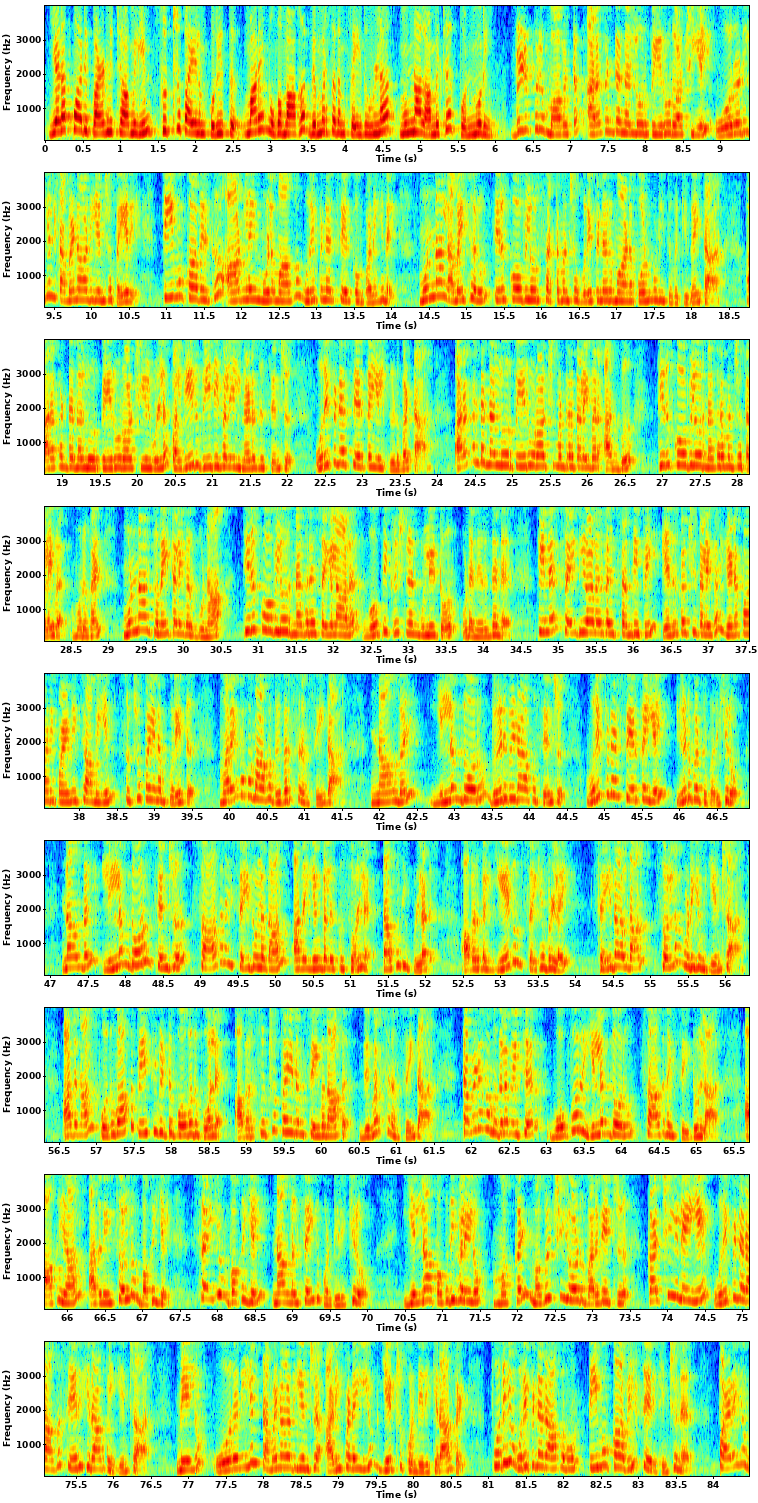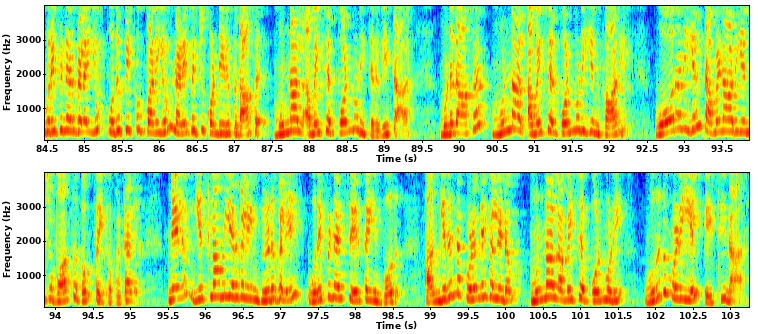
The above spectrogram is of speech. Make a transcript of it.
எடப்பாடி பழனிசாமியின் சுற்றுப்பயணம் குறித்து மறைமுகமாக விமர்சனம் செய்துள்ளார் முன்னாள் அமைச்சர் பொன்முடி. விழுப்புரம் மாவட்டம் அரகண்டநல்லூர் பேரூராட்சியில் ஓரணியில் தமிழ்நாடு என்ற பெயரில் திமுகவிற்கு ஆன்லைன் மூலமாக உறுப்பினர் சேர்க்கும் பணியினை முன்னாள் அமைச்சரும் திருக்கோவிலூர் சட்டமன்ற உறுப்பினருமான பொன்முடி துவக்கி வைத்தார். அரகண்டநல்லூர் பேரூராட்சியில் உள்ள பல்வேறு வீதிகளில் நடந்து சென்று உறுப்பினர் சேர்க்கையில் ஈடுபட்டார். அரகண்டநல்லூர் பேரூராட்சி மன்ற தலைவர் அன்பு திருக்கோவிலூர் நகரமன்ற தலைவர் முருகன் முன்னாள் துணைத் தலைவர் குணா திருக்கோவிலூர் நகர செயலாளர் கோபிகிருஷ்ணன் உள்ளிட்டோர் உடனிருந்தனர். பின்னர் செய்தியாளர்கள் சந்திப்பில் எதிர்க்கட்சித் தலைவர் எடப்பாடி பழனிசாமியின் சுற்றுப்பயணம் குறித்து மறைமுகமாக விமர்சனம் செய்தார். நாங்கள் இல்லந்தோறும் வீடு வீடாக சென்று உறுப்பினர் சேர்க்கையில் ஈடுபட்டு வருகிறோம். நாங்கள் இல்லந்தோறும் சென்று சாதனை செய்துள்ளதால் அதை எங்களுக்கு சொல்ல தகுதி உள்ளது. அவர்கள் ஏதும் செய்யவில்லை. செய்தால்தான் சொல்ல முடியும் என்றார். அதனால் பொதுவாக பேசிவிட்டு போவது போல அவர் சுற்றுப்பயணம் செய்வதாக விமர்சனம் செய்தார். தமிழக முதலமைச்சர் ஒவ்வொரு இல்லந்தோறும் சாதனை செய்துள்ளார். ஆகையால் அதனை சொல்லும் வகையில் செய்யும் வகையில் நாங்கள் செய்து கொண்டிருக்கிறோம். எல்லா பகுதிகளிலும் மக்கள் மகிழ்ச்சியோடு வரவேற்று கட்சியிலேயே உறுப்பினராக சேர்கிறார்கள் என்றார். மேலும் ஓரணியில் தமிழ்நாடு என்ற அடிப்படையையும் ஏற்றுக்கொண்டிருக்கிறார்கள். புதிய உறுப்பினராகவும் திமுகவில் சேர்கின்றனர். பழைய உறுப்பினர்களையும் புதுப்பிக்கும் பணியும் நடைபெற்றுக் கொண்டிருப்பதாக முன்னாள் அமைச்சர் பொன்முடி தெரிவித்தார். முன்னதாக முன்னாள் அமைச்சர் பொன்முடியின் காரில் ஓரணியில் தமிழ்நாடு என்ற வாசகம் வைக்கப்பட்டது. மேலும் இஸ்லாமியர்களின் வீடுகளில் உறுப்பினர் சேர்க்கையின் போது அங்கிருந்த குழந்தைகளிடம் முன்னாள் அமைச்சர் பொன்முடி உருது மொழியில் பேசினார்.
